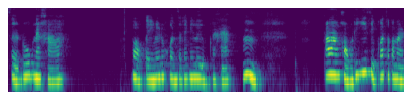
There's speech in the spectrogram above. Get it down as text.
เสิร์ชรูปนะคะ บอกตัวเองด้วยทุกคนจะได้ไม่ลืมนะคะ อืมตารางของวันที่ 20 ก็จะประมาณ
